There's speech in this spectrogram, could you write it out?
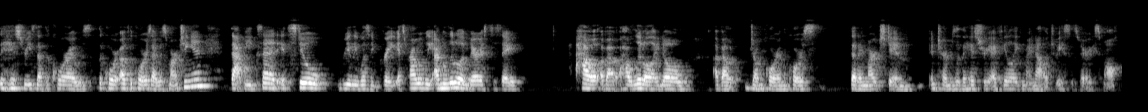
the histories that the corps i was the core of the corps i was marching in that being said, it still really wasn't great. It's probably I'm a little embarrassed to say how about how little I know about drum corps and the course that I marched in in terms of the history. I feel like my knowledge base is very small.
